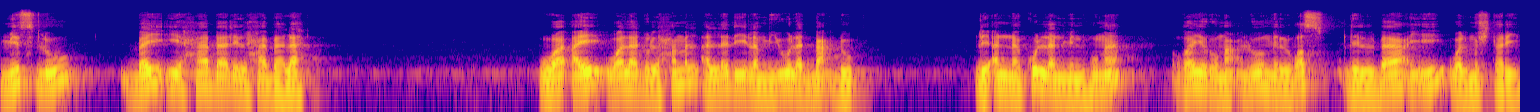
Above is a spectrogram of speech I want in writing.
مثل بيع حبل الحبلة وأي ولد الحمل الذي لم يولد بعد. لأن كلا منهما غير معلوم الوصف للبائع والمشتري.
